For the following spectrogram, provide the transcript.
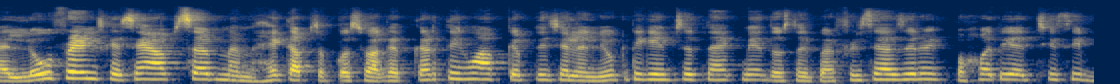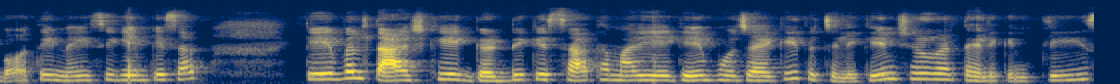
हेलो फ्रेंड्स, कैसे हैं आप सब? मैं महक आप सबका स्वागत करती हूँ आपके अपने channel new kitty games snack में। दोस्तों, एक बार फिर से हाजिर हूँ एक बहुत ही अच्छी सी, बहुत ही नई सी गेम के साथ। केवल ताश की एक गड्डी के साथ हमारी ये गेम हो जाएगी। तो चलिए गेम शुरू करते हैं, लेकिन प्लीज़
